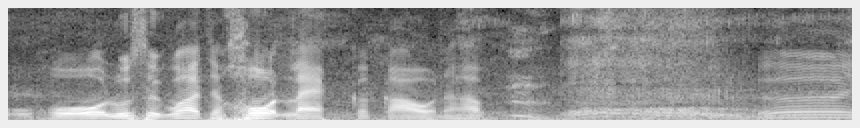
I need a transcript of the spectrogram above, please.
โอ้โห รู้สึกว่าจะโคตรแหลกกว่าเก่านะครับ เอ้ย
